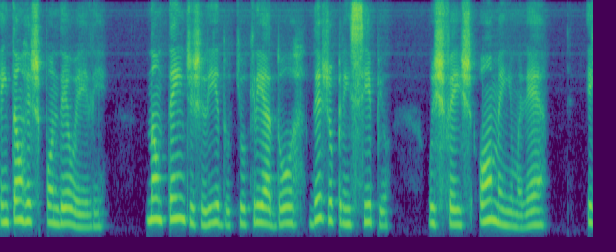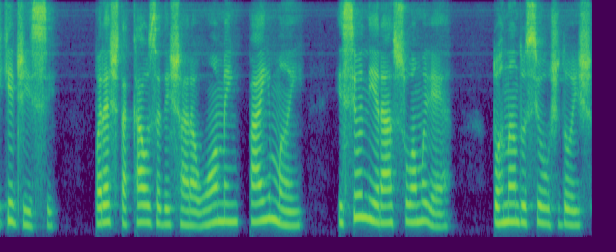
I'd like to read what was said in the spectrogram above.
Então respondeu ele: Não tendes lido que o Criador, desde o princípio, os fez homem e mulher, e que disse: Por esta causa deixará o homem pai e mãe, e se unirá à sua mulher, tornando-se os dois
